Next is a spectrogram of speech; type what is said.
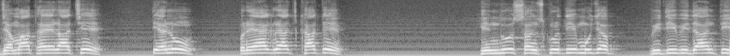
જમા થયેલા છે. તેનું પ્રયાગરાજ ખાતે હિન્દુ સંસ્કૃતિ મુજબ વિધિ વિધાનથી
